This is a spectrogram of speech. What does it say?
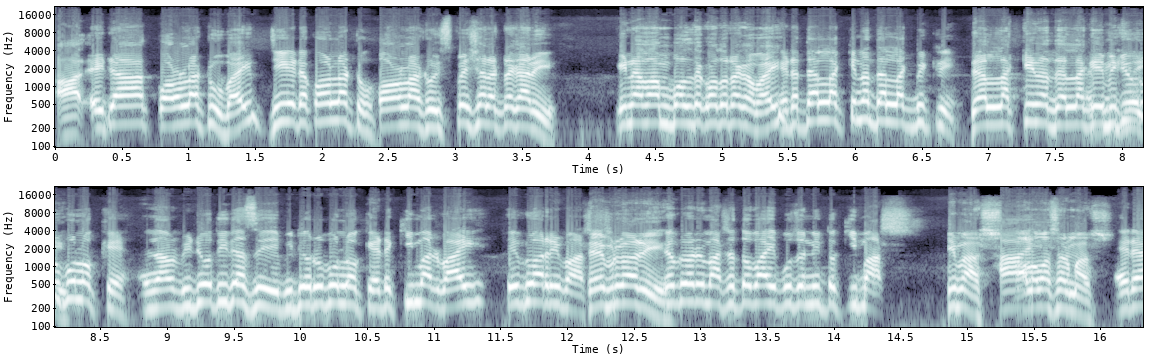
আর এটা করলা টু ভাই? জি এটা করলা টু করলা টু স্পেশাল একটা গাড়ি। কিনা দাম বলতে কত টাকা ভাই? এটা দেড় লাখ কিনা দেড় লাখ বিক্রি। দেড় লাখ কিনা দেড় লাখ ভিডিওর উপলক্ষে ভিডিও দিতেছি ভিডিওর উপলক্ষে এটা কি মাস ভাই? ফেব্রুয়ারি মাস। ফেব্রুয়ারি। ফেব্রুয়ারি মাসে তো ভাই বুঝেনি তো কি মাস। কি মাস। ভালোবাসার মাস। এটা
